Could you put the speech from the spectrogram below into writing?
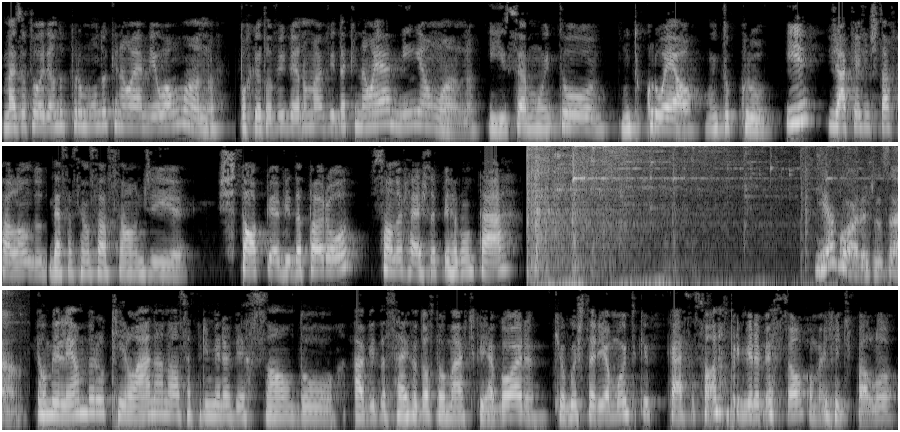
mas eu tô olhando para o mundo que não é meu há um ano. Porque eu tô vivendo uma vida que não é a minha há um ano. E isso é muito, muito cruel, muito cru. E, já que a gente tá falando dessa sensação de stop, a vida parou, só nos resta perguntar e agora, José? Eu me lembro que lá na nossa primeira versão do A Vida Saiu do Automático e Agora, que eu gostaria muito que ficasse só na primeira versão, como a gente falou,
